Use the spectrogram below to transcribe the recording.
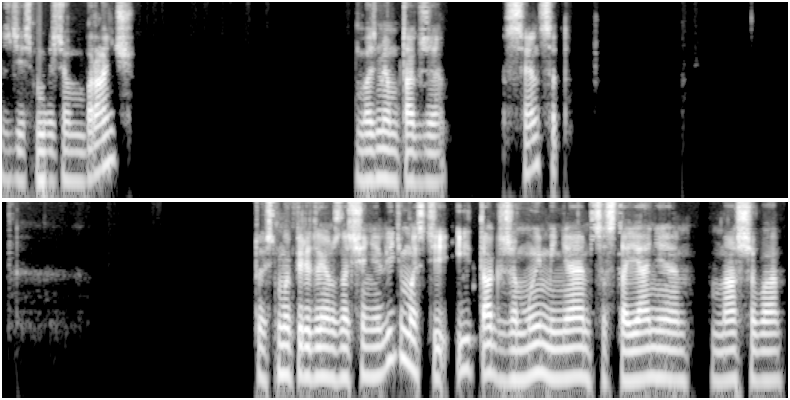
Здесь мы возьмем branch. Возьмем также Sensed. То есть мы передаем значение видимости и также мы меняем состояние нашего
